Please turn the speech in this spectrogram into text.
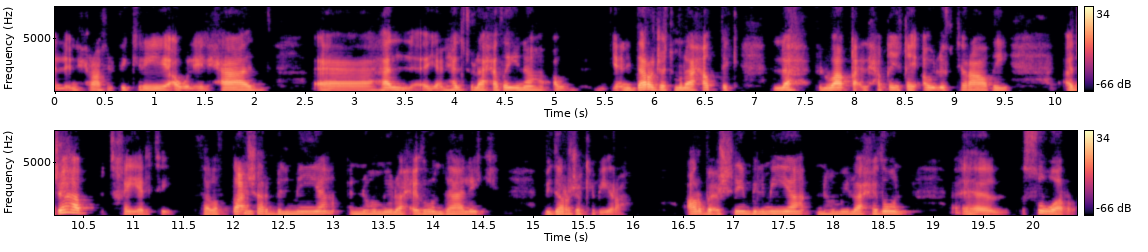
الانحراف الفكري أو الإلحاد؟ آه، هل يعني هل تلاحظينه أو يعني درجة ملاحظتك له في الواقع الحقيقي أو الافتراضي؟ أجاب تخيلتي 13% إنهم يلاحظون ذلك بدرجة كبيرة. 24% إنهم يلاحظون آه، صور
